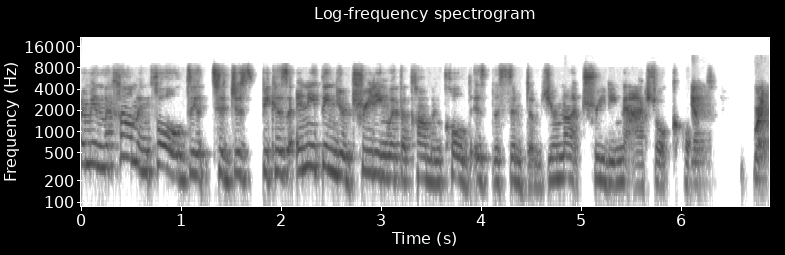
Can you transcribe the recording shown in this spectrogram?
i mean the common cold to, to, just because anything you're treating with a common cold is the symptoms you're not treating the actual cold yep. right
